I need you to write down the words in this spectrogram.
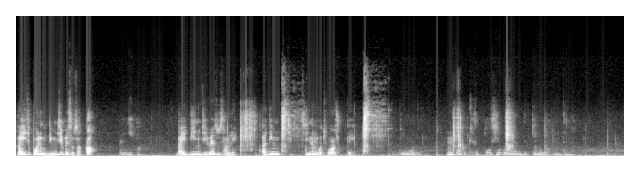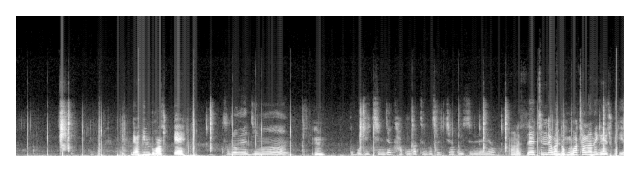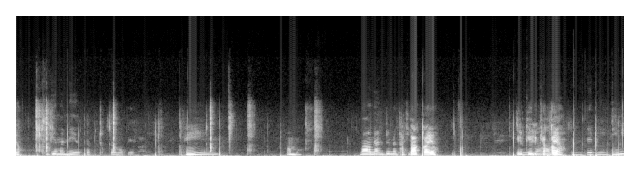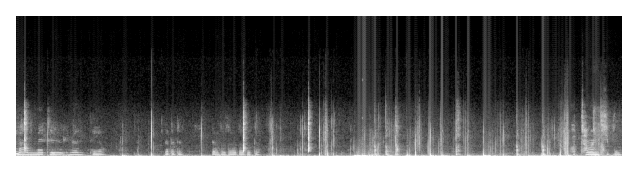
9나이집 버리고 님 집에서 살까? 아니요. 나님 집에서 살래 나 님집 짓는 거 도와줄게 님은 응? 뭔가 계속 부시고 있는 느낌은 안 드나? 내가 님 도와줄게 그러면 님은 응 그 뭐지 침대 가구 같은 거 설치하고 있을래요? 알았어요 침대 완전 호화찬란하게 해줄게요 두 개만 해요. 딱 적당하게. 에이 어머 마음에 안 들면 다시 어디다 할까요? 이렇게 이렇게 할까요? 음, 네, 미- 님이 마음에 들면 돼요. 따다다 따다다다다다. 거창한 지붕.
